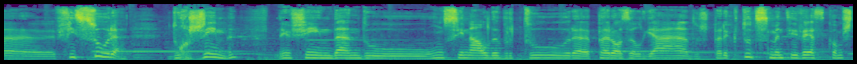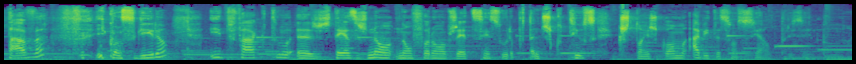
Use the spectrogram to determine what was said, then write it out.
fissura do regime, enfim, dando um sinal de abertura para os aliados, para que tudo se mantivesse como estava, e conseguiram, e de facto as teses não, não foram objeto de censura, portanto discutiu-se questões como a habitação social, por exemplo.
